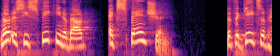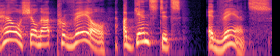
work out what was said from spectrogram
Notice he's speaking about expansion, that the gates of hell shall not prevail against its advance.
